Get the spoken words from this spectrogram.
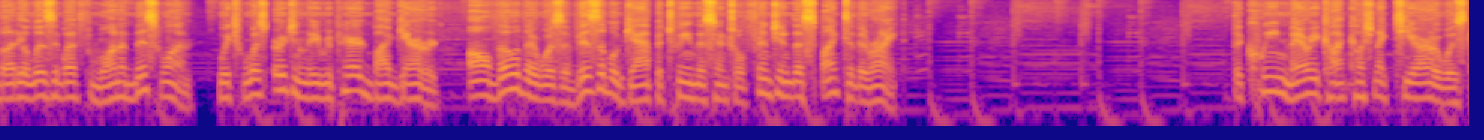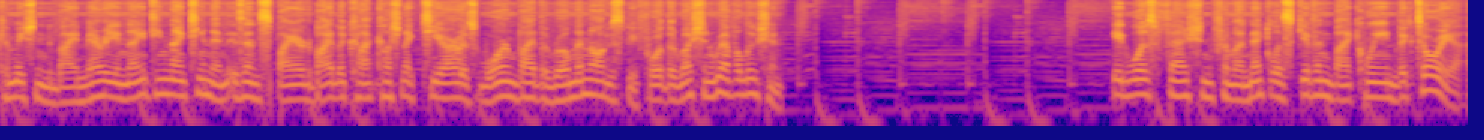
But Elizabeth wanted this one, which was urgently repaired by Garrard, although there was a visible gap between the central fringe and the spike to the right. The Queen Mary Kokoshnik tiara was commissioned by Mary in 1919 and is inspired by the Kokoshnik tiaras worn by the Romanovs before the Russian Revolution. It was fashioned from a necklace given by Queen Victoria.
